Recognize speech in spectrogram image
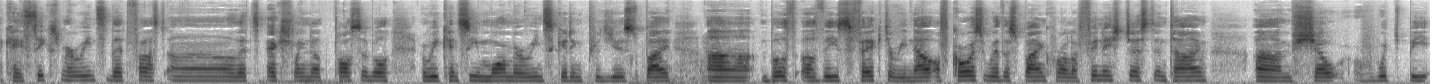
okay, six Marines that fast, uh, that's actually not possible. We can see more Marines getting produced by uh, both of these factory. Now, of course, with the Spine Crawler finished just in time, um, Sjow would be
